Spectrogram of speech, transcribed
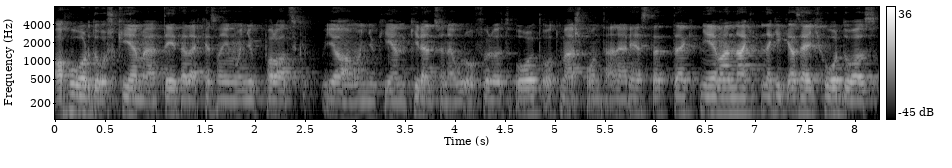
a hordós kiemelt tételekhez, ami mondjuk palackja mondjuk ilyen 90 euró fölött volt, ott már spontán erjesztettek. Nyilván nekik az egy hordó az,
